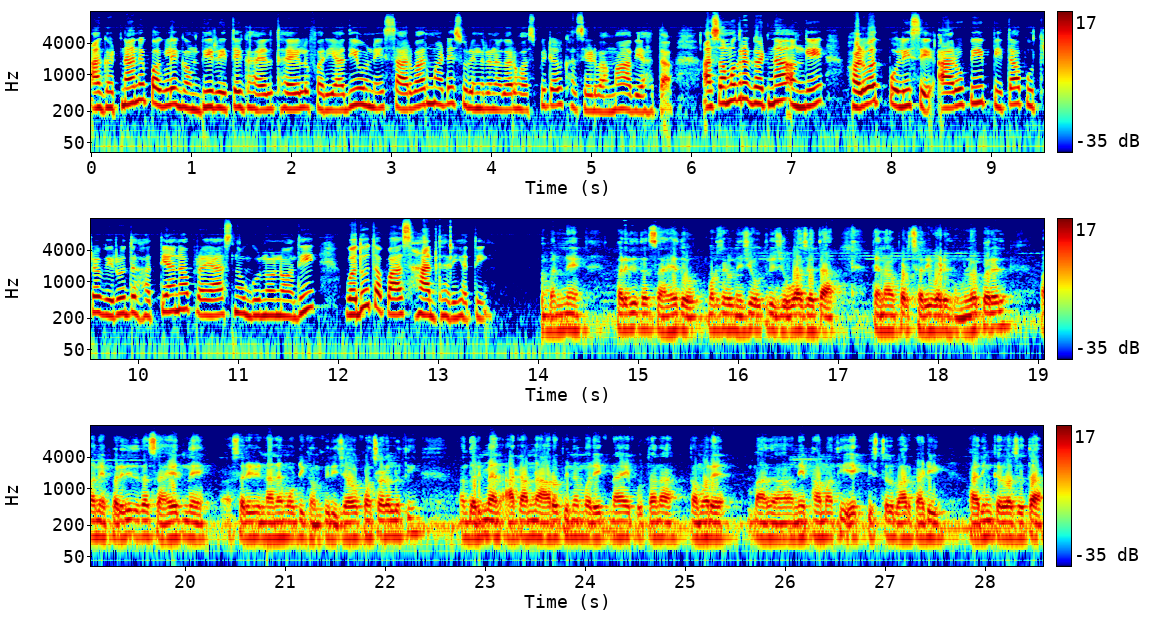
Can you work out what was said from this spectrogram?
આ ઘટનાને પગલે ગંભીર રીતે ઘાયલ થયેલ ફરિયાદીઓને સારવાર માટે સુરેન્દ્રનગર હોસ્પિટલ ખસેડવામાં આવ્યા હતા. આ સમગ્ર ઘટના અંગે હળવદ પોલીસે આરોપી પિતા પુત્ર વિરુદ્ધ હત્યાના પ્રયાસનો ગુનો નોંધી વધુ તપાસ હાથ ધરી હતી. બંને ફરીથી તથા સાહેદો મોટરસાઇકલ નીચે ઉતરી જોવા જતાં તેના ઉપર છરી વડે હુમલો કરેલ અને ફરીથી તથા સાહેદને શરીરે નાના મોટી ગંભીર ઇજાઓ પહોંચાડેલ હતી. દરમિયાન આ કામના આરોપી નંબર એકના એ પોતાના કમરે નેફામાંથી એક પિસ્તોલ બહાર કાઢી ફાયરિંગ કરવા જતાં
